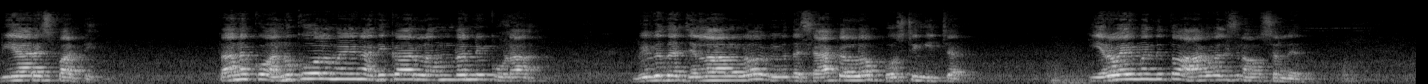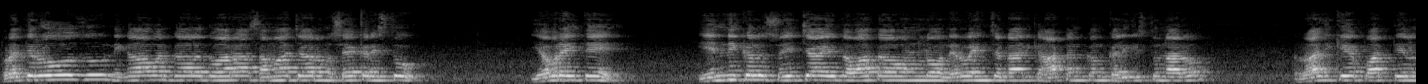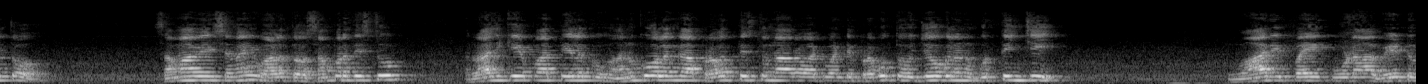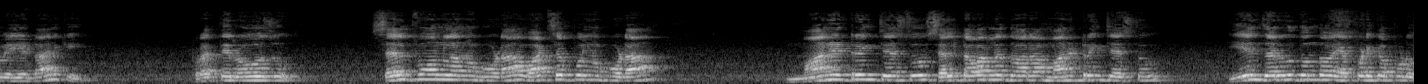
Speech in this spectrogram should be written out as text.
బీఆర్ఎస్ పార్టీ తనకు అనుకూలమైన అధికారులందరినీ కూడా వివిధ జిల్లాలలో వివిధ శాఖల్లో పోస్టింగ్ ఇచ్చారు. ఇరవై మందితో ఆగవలసిన అవసరం లేదు. ప్రతిరోజు నిఘా వర్గాల ద్వారా సమాచారం సేకరిస్తూ ఎవరైతే ఎన్నికలు స్వేచ్ఛాయుత వాతావరణంలో నిర్వహించడానికి ఆటంకం కలిగిస్తున్నారో రాజకీయ పార్టీలతో సమావేశమై వాళ్ళతో సంప్రదిస్తూ రాజకీయ పార్టీలకు అనుకూలంగా ప్రవర్తిస్తున్నారో అటువంటి ప్రభుత్వ ఉద్యోగులను గుర్తించి వారిపై కూడా వేటు వేయటానికి ప్రతిరోజు సెల్ ఫోన్లను కూడా వాట్సాప్లను కూడా మానిటరింగ్ చేస్తూ సెల్ టవర్ల ద్వారా మానిటరింగ్ చేస్తూ ఏం జరుగుతుందో ఎప్పటికప్పుడు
